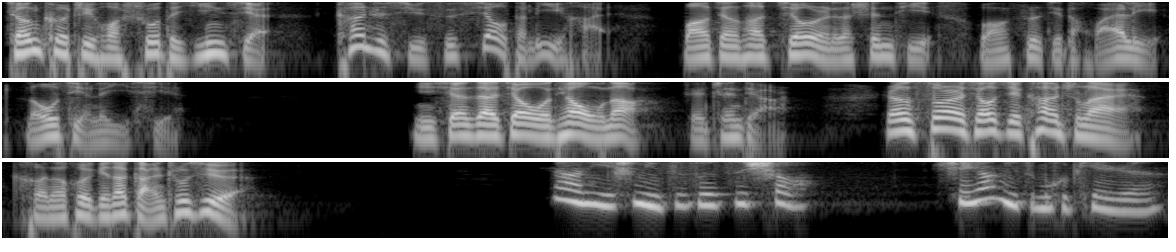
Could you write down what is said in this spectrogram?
张克这话说的阴险，看着许思笑的厉害，忙将他娇软的身体往自己的怀里搂紧了一些。你现在教我跳舞呢，认真点儿，让孙二小姐看出来，可能会给她赶出去。那你也是你自作自受。谁让你这么会骗人？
